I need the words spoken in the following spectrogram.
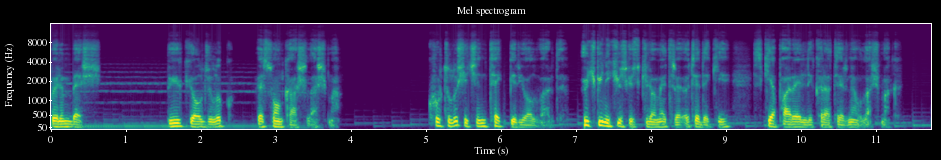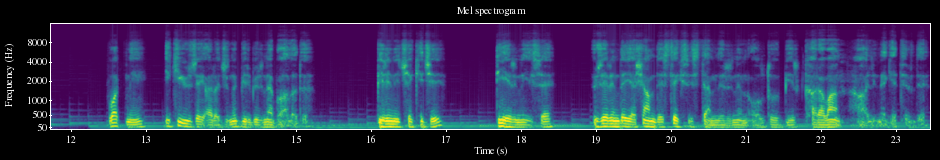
Bölüm 5 Büyük yolculuk ve son karşılaşma. Kurtuluş için tek bir yol vardı. 3200 kilometre ötedeki Schiaparelli kraterine ulaşmak. Watney iki yüzey aracını birbirine bağladı. Birini çekici, diğerini ise üzerinde yaşam destek sistemlerinin olduğu bir karavan haline getirdi.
